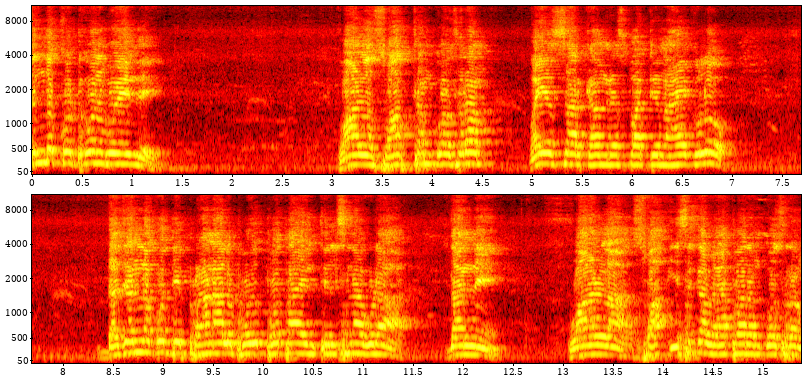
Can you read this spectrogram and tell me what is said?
ఎందుకు కొట్టుకొని పోయింది? వాళ్ళ స్వార్థం కోసరం వైఎస్ఆర్ కాంగ్రెస్ పార్టీ నాయకులు డజన్ల కొద్ది ప్రాణాలు పో- పోతాయని తెలిసినా కూడా దాన్ని వాళ్ళ స్వ ఇసుక వ్యాపారం కోసం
